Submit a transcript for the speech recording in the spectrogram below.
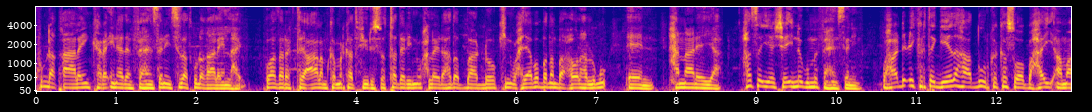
ku dhaqaalayn kara inaadan fahansanayn sidaad ku dhaqaalayn lahayd. Waad aragtay caalamka markaad fiiriso tadarin wax layidhaahdo baadhookin waxyaabo badan baa xoolaha lagu xanaaneeyaa. Hase yeeshee innagu ma fahansanin. Waxaa dhici karta geedaha duurka ka soo baxay ama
